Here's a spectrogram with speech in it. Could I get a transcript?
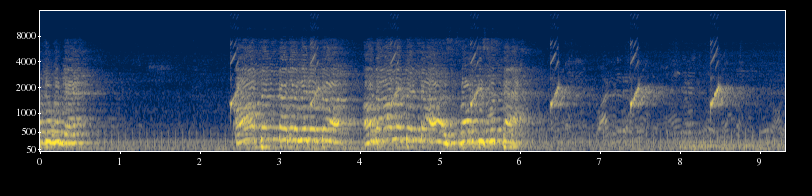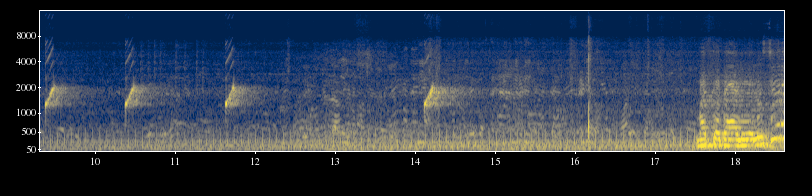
ಹಂತದಲ್ಲಿದೆ ಮದ್ದುಗುಡ್ಡೆ ಆ ತಂಡದ ವಿರುದ್ಧ ಅದಾನ ತಂಡ ಸ್ಪರ್ಧಿಸುತ್ತೆ ಮತ್ತೆ ದಾಳಿಯಲ್ಲಿ ಸುರ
